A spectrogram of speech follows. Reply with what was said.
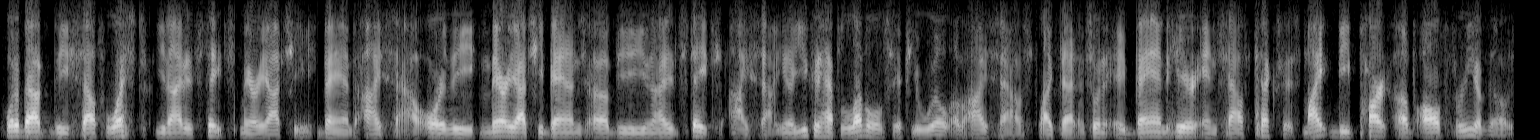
what about the Southwest United States mariachi band ISAO or the mariachi bands of the United States ISAO? You know, you could have levels, if you will, of ISAOs like that. And so a band here in South Texas might be part of all three of those.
